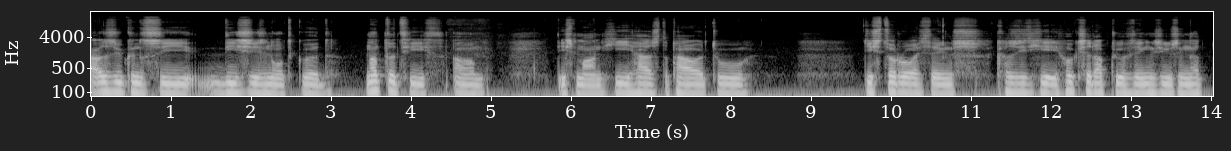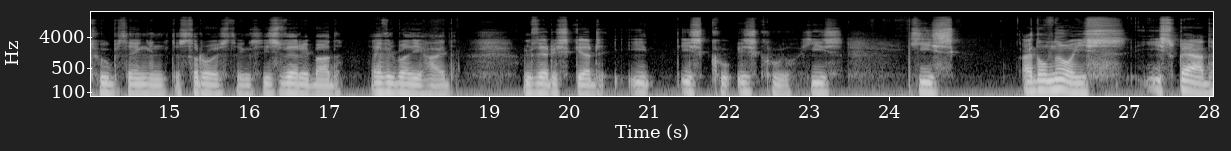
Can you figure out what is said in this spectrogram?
As you can see, this is not good. Not the teeth. Um, this man, he has the power to destroy things because he hooks it up to things using that tube thing and destroys things. He's very bad. Everybody hide. I'm very scared. It is is cool. He's cool. He's he's. I don't know. He's he's bad.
